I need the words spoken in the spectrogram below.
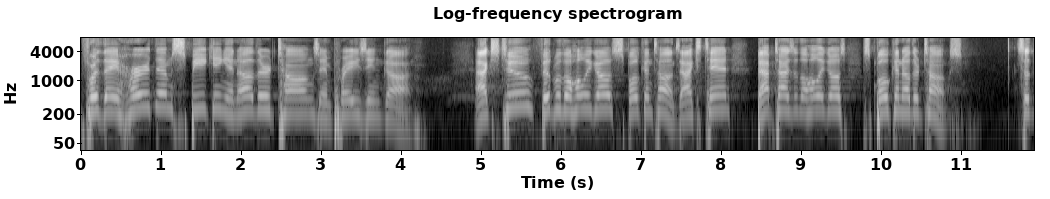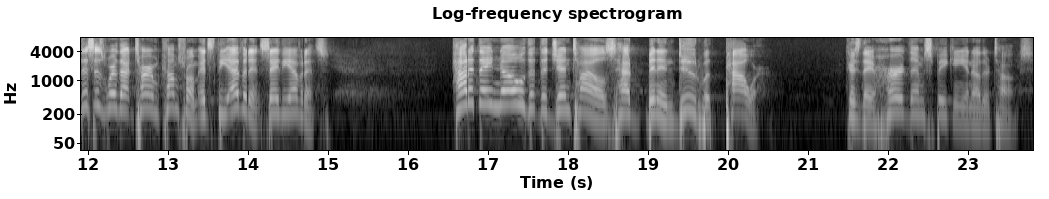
For they heard them speaking in other tongues and praising God. Acts 2, filled with the Holy Ghost, spoke in tongues. Acts 10, baptized in the Holy Ghost, spoke in other tongues. So, this is where that term comes from. It's the evidence. Say the evidence. How did they know that the Gentiles had been endued with power? Because they heard them speaking in other tongues.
